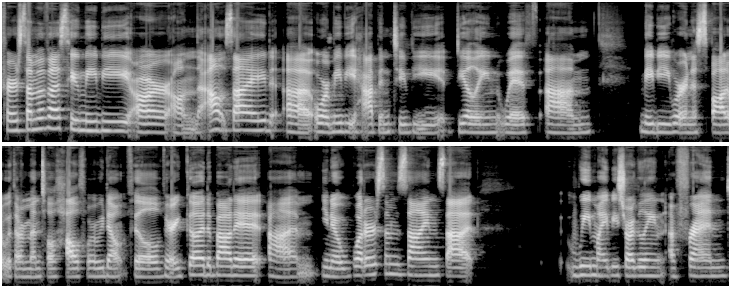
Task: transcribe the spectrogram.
for some of us who maybe are on the outside uh, or maybe happen to be dealing with um, maybe we're in a spot with our mental health where we don't feel very good about it. Um, you know, what are some signs that we might be struggling? A friend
